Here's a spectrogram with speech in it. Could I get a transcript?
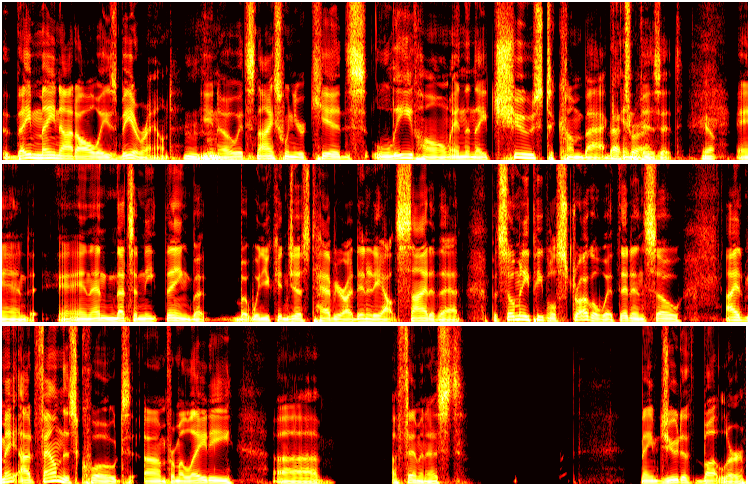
They may not always be around. Mm-hmm. You know, it's nice when your kids leave home and then they choose to come back That's and right. visit Yep. and and then that's a neat thing but but when you can just have your identity outside of that but so many people struggle with it and so i had made i'd found this quote um, from a lady uh, a feminist named judith butler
